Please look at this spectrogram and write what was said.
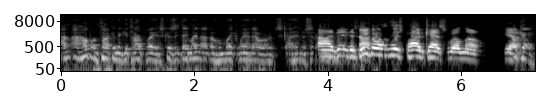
I'm, i hope I'm talking to guitar players because they might not know who Mike Landau or Scott Henderson. are. Uh, the, the people on this podcast will know. Yeah. Okay.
